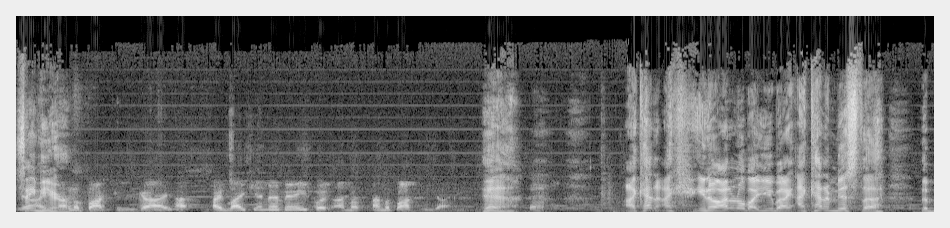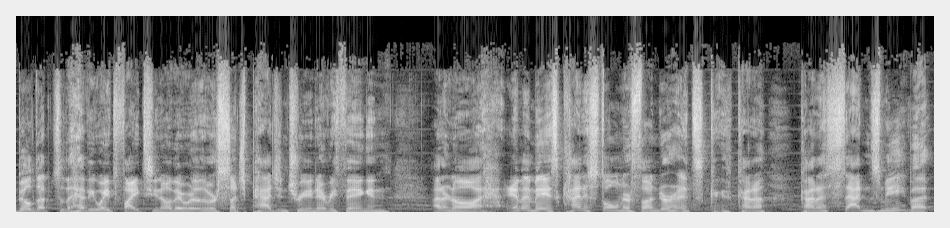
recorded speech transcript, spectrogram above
Yeah, Same I- here. I'm a boxing guy. I, I like MMA, but I'm a I'm a boxing guy. Yeah. I kind of, I, you know, I don't know about you, but I, I kind of miss the the build up to the heavyweight fights. You know, they were there were such pageantry and everything, and I don't know. MMA has kind of stolen their thunder. It's kind of kind of saddens me, but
